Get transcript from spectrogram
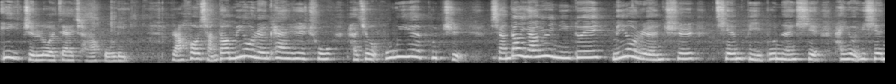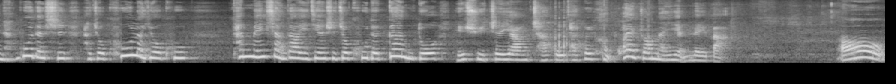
一直落在茶壶里。然后想到没有人看日出，他就呜咽不止。想到洋芋泥堆没有人吃，铅笔不能写，还有一些难过的事，他就哭了又哭。他没想到一件事就哭得更多，也许这样茶壶才会很快装满眼泪吧。哦，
